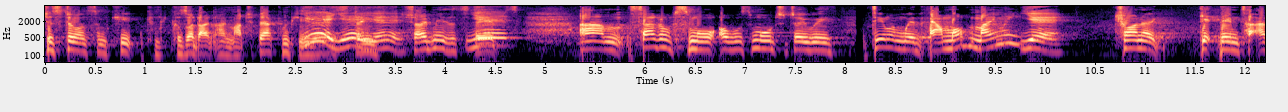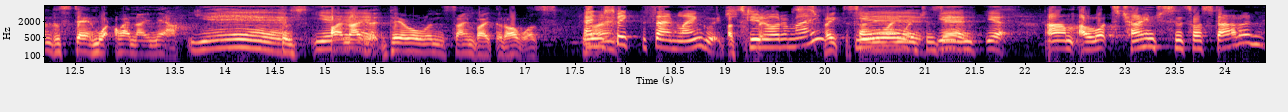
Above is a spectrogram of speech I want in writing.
just doing some cute because I don't know much about computers. Yeah, yeah, Steve yeah. Showed me the Yeah. steps. Um, started off small. I was more to do with dealing with our mob mainly, Yeah. trying to get them to understand what I know now. Yeah. Because yeah. I know that they're all in the same boat that I was. you And know? you speak the same language. I Do you know what I mean? speak the same yeah, language as yeah, them. Yeah. Um, a lot's changed since I started.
